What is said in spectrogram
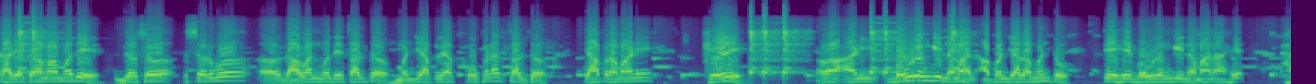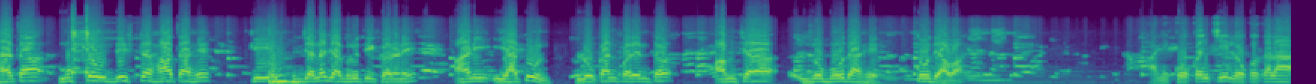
कार्यक्रमामध्ये जसं सर्व गावांमध्ये चालतं म्हणजे आपल्या कोकणात चालतं त्याप्रमाणे खेळे आणि बहुरंगी नमान आपण ज्याला म्हणतो ते हे बहुरंगी नमान आहे. ह्याचा मुख्य उद्दिष्ट हाच आहे की जनजागृती करणे आणि यातून लोकांपर्यंत आमच्या जो बोध आहे तो द्यावा. आणि कोकणची लोककला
